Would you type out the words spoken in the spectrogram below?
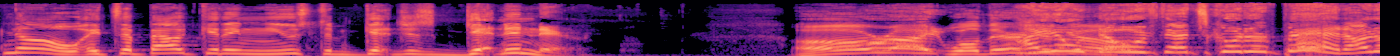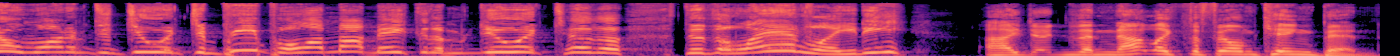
no. It's about getting used to get just getting in there. All right, well there you I don't go. know if that's good or bad. I don't want him to do it to people. I'm not making him do it to the to the landlady. I not like the film Kingpin.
